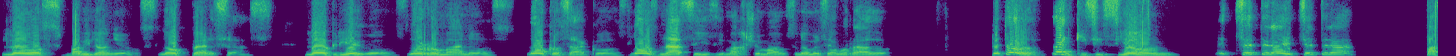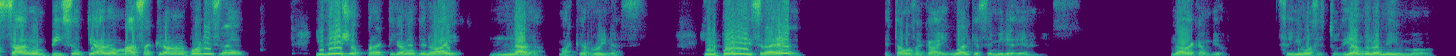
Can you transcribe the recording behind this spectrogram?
los babilonios, los persas, los griegos, los romanos, los cosacos, los nazis y Mahshumam, su nombre se ha borrado. De todo. La Inquisición, etcétera, etcétera pasaron, pisotearon, masacraron al pueblo de Israel. Y de ellos prácticamente no hay nada más que ruinas. Y el pueblo de Israel, estamos acá, igual que hace miles de años. Nada cambió. Seguimos estudiando lo mismo,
